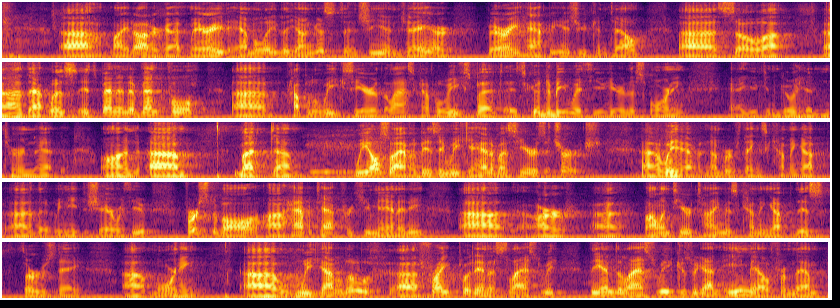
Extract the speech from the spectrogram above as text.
Uh, my daughter got married, Emily, the youngest, and she and Jay are very happy, as you can tell. so that was. It's been an eventful couple of weeks here, the last couple of weeks, but it's good to be with you here this morning. you can go ahead and turn that on. Um, but um, we also have a busy week ahead of us here as a church. Uh, we have a number of things coming up uh, that we need to share with you. First of all, uh, Habitat for Humanity, uh, our uh, volunteer time is coming up this Thursday uh, morning. we got a little fright put in us last week, the end of last week, because we got an email from them.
